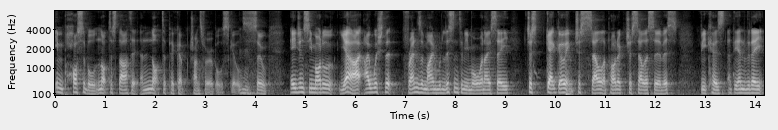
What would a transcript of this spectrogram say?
impossible not to start it and not to pick up transferable skills. Mm-hmm. So agency model, yeah, I, I wish that friends of mine would listen to me more when I say just get going, just sell a product, just sell a service, because at the end of the day,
